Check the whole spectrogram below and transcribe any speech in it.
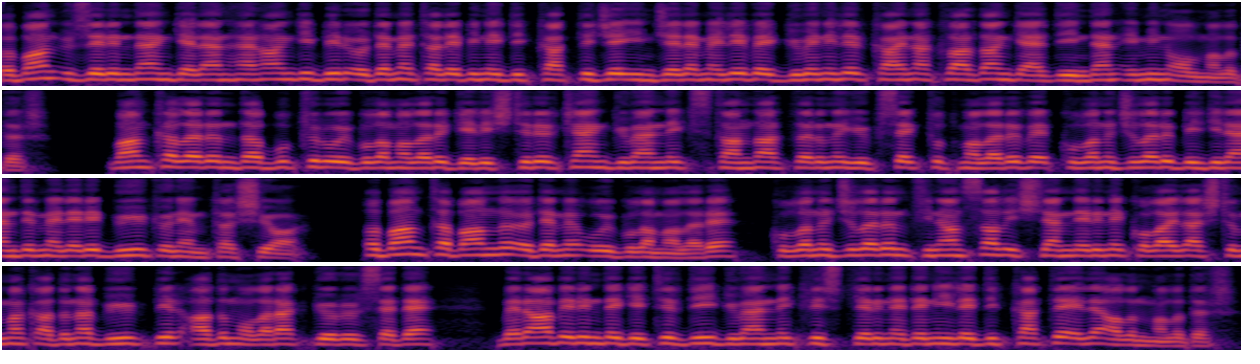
IBAN üzerinden gelen herhangi bir ödeme talebini dikkatlice incelemeli ve güvenilir kaynaklardan geldiğinden emin olmalıdır. Bankaların da bu tür uygulamaları geliştirirken güvenlik standartlarını yüksek tutmaları ve kullanıcıları bilgilendirmeleri büyük önem taşıyor. IBAN tabanlı ödeme uygulamaları, kullanıcıların finansal işlemlerini kolaylaştırmak adına büyük bir adım olarak görülse de, beraberinde getirdiği güvenlik riskleri nedeniyle dikkatli ele alınmalıdır.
